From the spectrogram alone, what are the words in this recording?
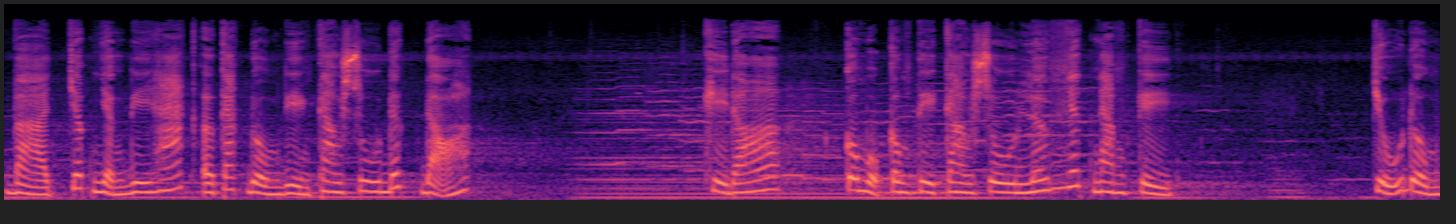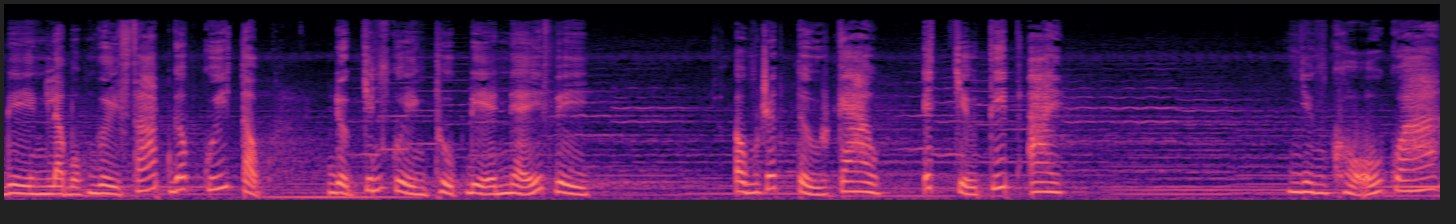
và chấp nhận đi hát ở các đồn điền cao su đất đỏ. Khi đó, có một công ty cao su lớn nhất Nam Kỳ. Chủ đồn điền là một người Pháp gốc quý tộc, được chính quyền thuộc địa nể vì. Ông rất tự cao, ít chịu tiếp ai. Nhưng khổ quá,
